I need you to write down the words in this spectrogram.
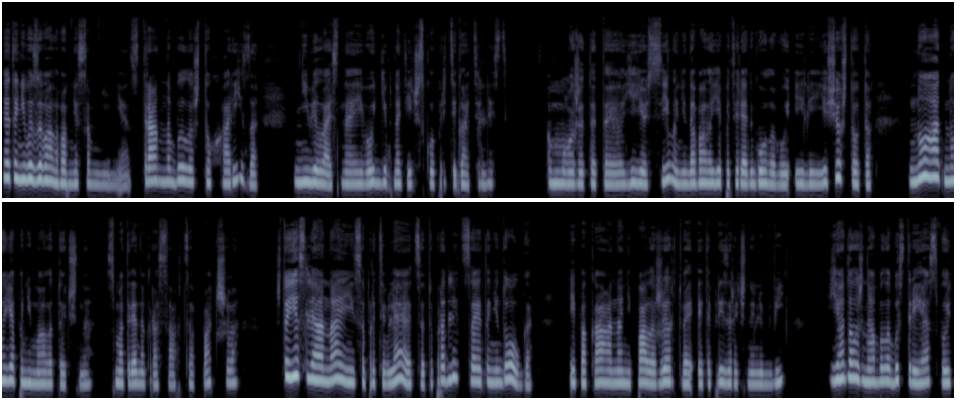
Это не вызывало во мне сомнения. Странно было, что Хариза не велась на его гипнотическую притягательность. Может, это ее сила не давала ей потерять голову или еще что-то, но одно я понимала точно, смотря на красавца падшего, что если она и сопротивляется, то продлится это недолго, и пока она не пала жертвой этой призрачной любви, я должна была быстрее освоить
